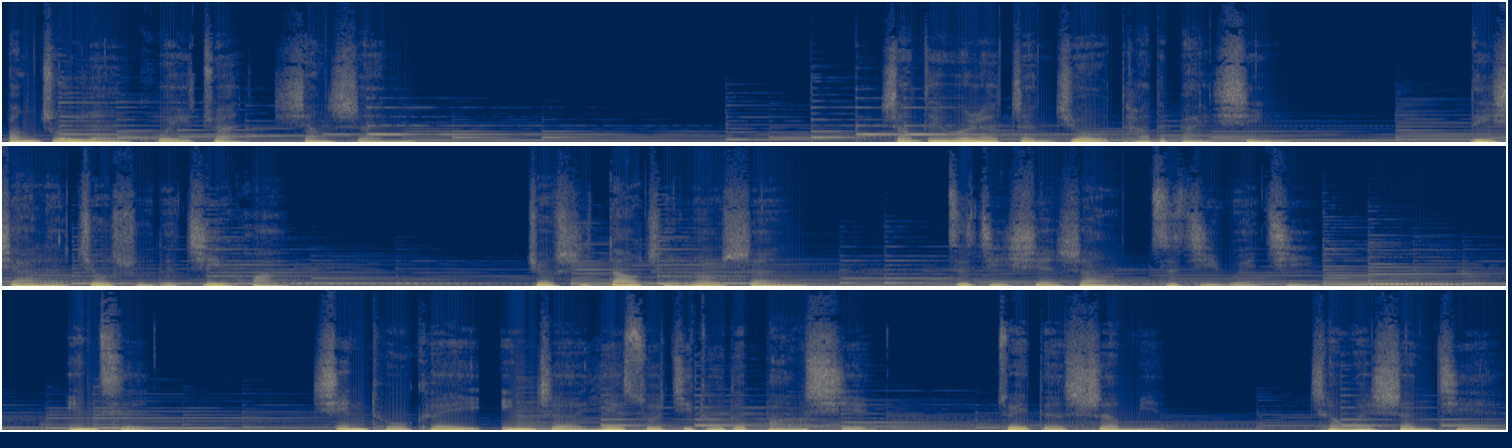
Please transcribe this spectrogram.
帮助人回转向神。上帝为了拯救他的百姓，立下了救赎的计划，就是道成肉身，自己献上自己为祭。因此，信徒可以因着耶稣基督的宝血，罪得赦免。成为圣洁，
